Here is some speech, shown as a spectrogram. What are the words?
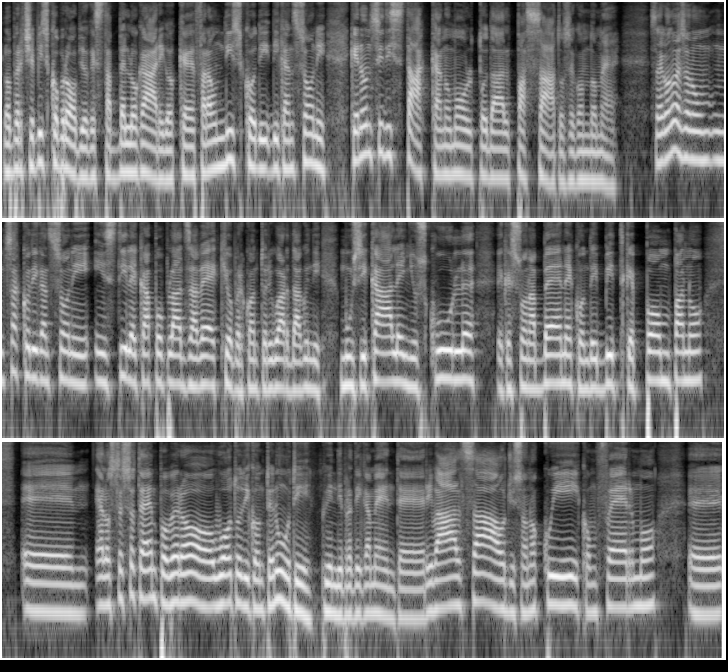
Lo percepisco proprio che sta bello carico e che farà un disco di, di canzoni che non si distaccano molto dal passato, secondo me. Secondo me sono un, un, sacco di canzoni in stile Capo Plaza vecchio per quanto riguarda quindi musicale, new school e che suona bene con dei beat che pompano e, ehm, e allo stesso tempo però vuoto di contenuti, quindi praticamente rivalsa, oggi sono qui, confermo, eh,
